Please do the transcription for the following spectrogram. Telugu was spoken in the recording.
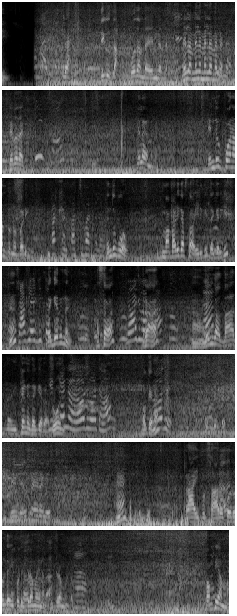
దిగుద్దా పోదాం దా ఏం కదా. మెల్ల మెల్ల మెల్ల మెల్ల. రేప దాకా. మెల్లగా మెల్ల ఎందుకు పోనంటున్నావు బడికి బట్టలు పచ్చి బట్టలు. ఎందుకు పోవు? ఇప్పుడు మా బడికి వస్తావా ఇడికి దగ్గరికి. దగ్గర ఉన్నది వస్తావా? రోజు రా. ఏం కాదు బాగా ఇక్కడనే దగ్గర రోజు. ఓకేనా? రా ఇప్పుడు సార్ ఒక్కడు ఉంటే ఇప్పుడు ఇద్దరమైన ఇద్దరం ఉంటాం ఆ. పంపి అమ్మ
